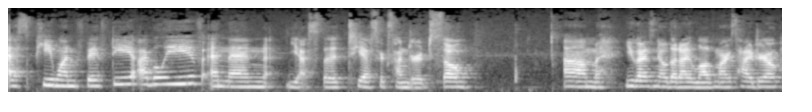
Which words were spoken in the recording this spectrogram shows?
SP150, I believe, and then, yes, the TS600. So um, you guys know that I love Mars Hydro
